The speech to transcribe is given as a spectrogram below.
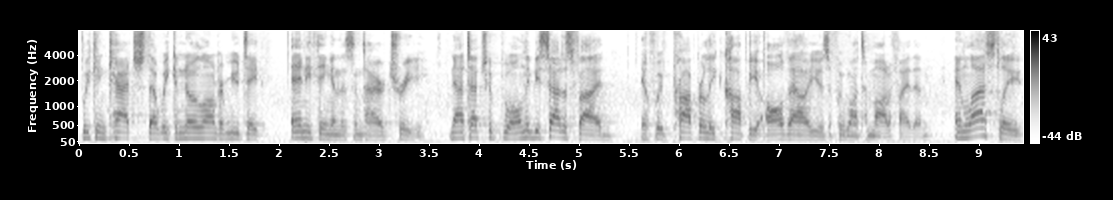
we can catch that we can no longer mutate anything in this entire tree. Now TypeScript will only be satisfied if we properly copy all values if we want to modify them. And lastly,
